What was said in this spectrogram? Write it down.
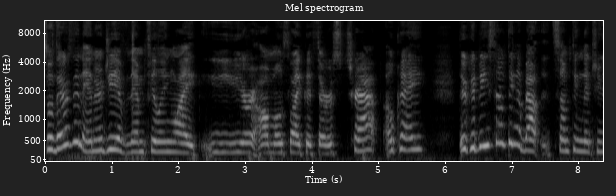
So there's an energy of them feeling like you're almost like a thirst trap, okay? There could be something about something that you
